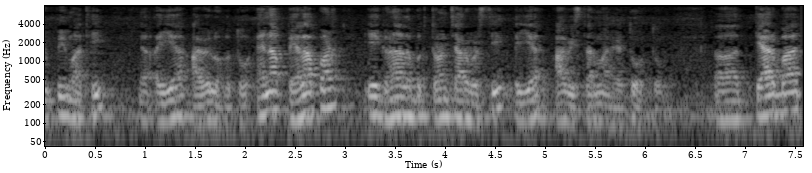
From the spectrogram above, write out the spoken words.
યુપીમાંથી અહીંયા આવેલો હતો. એના પહેલા પણ એ ઘણા લગભગ ત્રણ ચાર વર્ષથી અહીંયા આ વિસ્તારમાં રહેતો હતો. ત્યારબાદ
